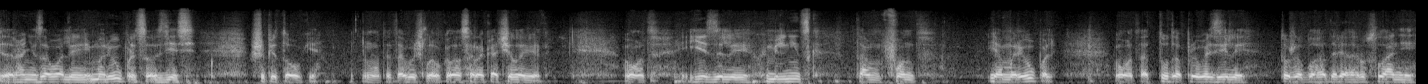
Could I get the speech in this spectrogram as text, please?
организовали мариупольцев здесь, в Шепетовке. Вот, это вышло около 40 человек. Вот. Ездили в Хмельницк, там фонд «Я Мариуполь». Вот, оттуда привозили, тоже благодаря Руслане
